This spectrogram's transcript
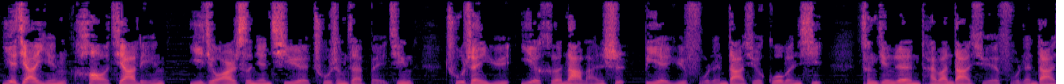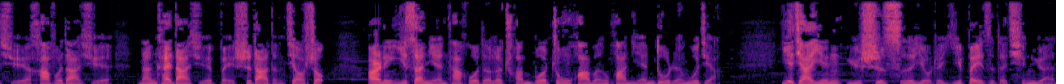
叶嘉莹号嘉玲，一九二四年七月出生在北京，出身于叶赫那兰市，毕业于辅仁大学国文系，曾经任台湾大学、辅仁大学、哈佛大学、南开大学、北师大等教授。二零一三年，他获得了传播中华文化年度人物奖。叶嘉莹与诗词有着一辈子的情缘。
